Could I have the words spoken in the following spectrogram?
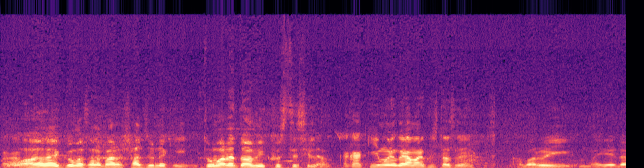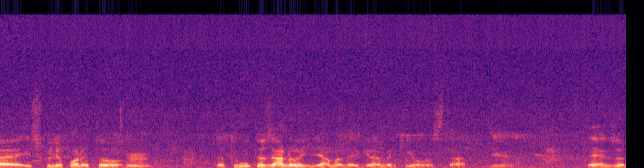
কাকা। ওয়ালাইকুম আসসালাম। আর সাজু নাকি? তোমারে তো আমি খুঁজতেছিলাম। কাকা কি মনে করে আমার খুঁজতেছেন আমার ওই মাইয়াটা স্কুলে পড়ে তো। হুম। তো তুমি তো জানোই যে আমাদের গ্রামের কি অবস্থা। জি কাকা। তো একজন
